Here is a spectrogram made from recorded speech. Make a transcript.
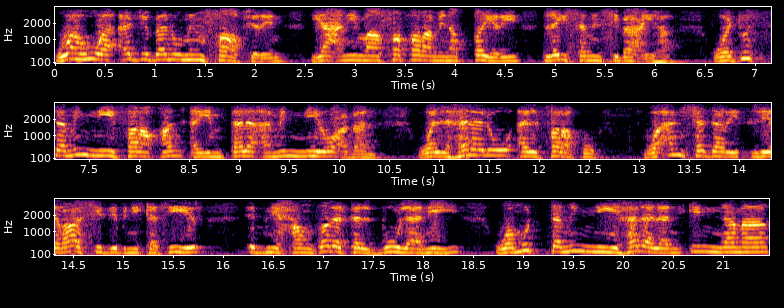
وهو أجبن من صافر يعني ما صفر من الطير ليس من سباعها. وجث مني فرقا أي امتلأ مني رعبا والهلل الفرق وأنشد لراشد بن كثير ابن حنظلة البولاني ومت مني هللا إنما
